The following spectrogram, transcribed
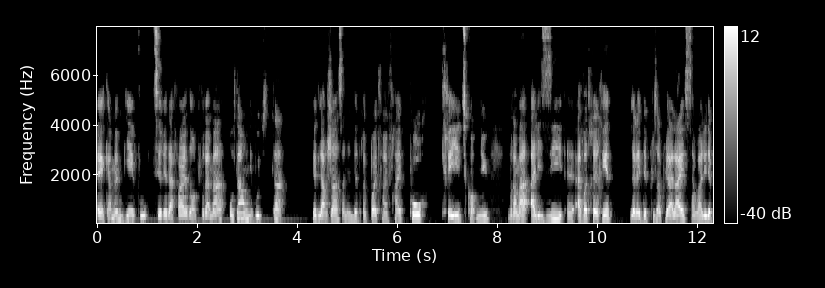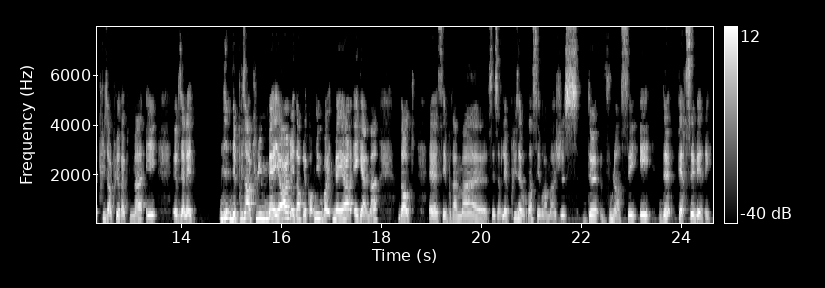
euh, quand même bien vous tirer d'affaires. Donc vraiment, autant au niveau du temps que de l'argent, ça ne devrait pas être un frein pour créer du contenu. Vraiment, allez-y euh, à votre rythme. Vous allez être de plus en plus à l'aise, ça va aller de plus en plus rapidement et vous allez être de plus en plus meilleur et donc le contenu va être meilleur également. Donc, euh, c'est vraiment, euh, c'est ça. Le plus important, c'est vraiment juste de vous lancer et de persévérer.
